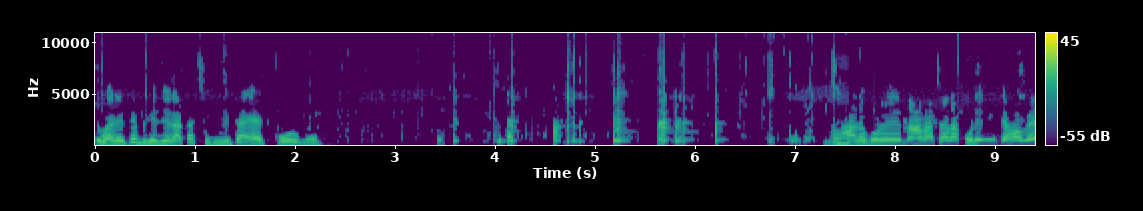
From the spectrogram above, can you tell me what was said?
এবার এতে ভেজে রাখা চিংড়িটা অ্যাড করব। ভালো করে নাড়াচাড়া করে নিতে হবে।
